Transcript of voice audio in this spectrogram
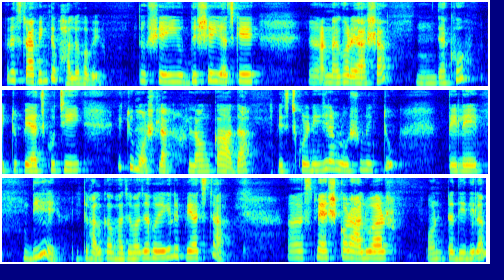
তাহলে স্টাফিংটা ভালো হবে। তো সেই উদ্দেশ্যেই আজকে রান্নাঘরে আসা। দেখো, একটু পেঁয়াজ কুচি, একটু মশলা, লঙ্কা, আদা পেস্ট করে নিয়েছিলাম, রসুন একটু তেলে দিয়ে একটু হালকা ভাজা ভাজা হয়ে গেলে পেঁয়াজটা স্ম্যাশ করা আলু আর পনিরটা দিয়ে দিলাম।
